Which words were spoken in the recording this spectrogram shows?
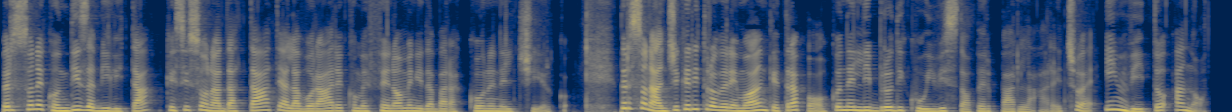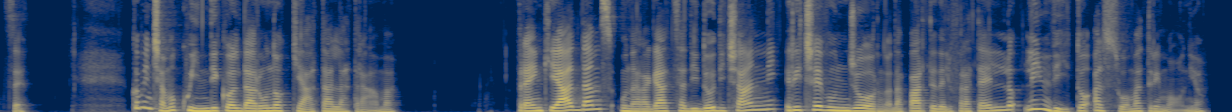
persone con disabilità che si sono adattate a lavorare come fenomeni da baraccone nel circo. Personaggi che ritroveremo anche tra poco nel libro di cui vi sto per parlare, cioè Invito a nozze. Cominciamo quindi col dare un'occhiata alla trama. Frankie Adams, una ragazza di 12 anni, riceve un giorno da parte del fratello l'invito al suo matrimonio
